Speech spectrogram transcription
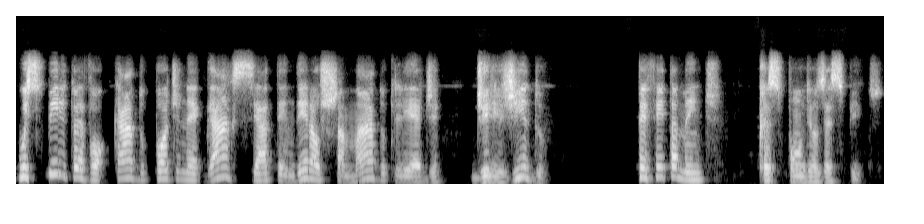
O espírito evocado pode negar-se a atender ao chamado que lhe é dirigido? Perfeitamente, respondem os espíritos.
